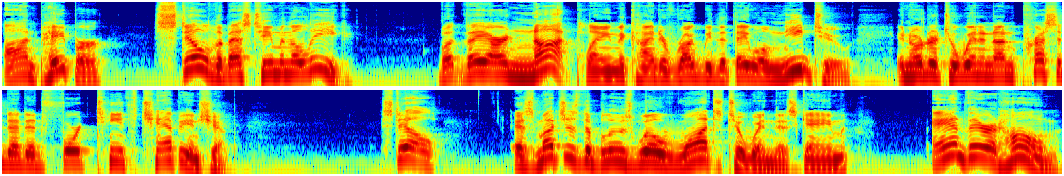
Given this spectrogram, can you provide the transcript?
on paper, still the best team in the league, but they are not playing the kind of rugby that they will need to in order to win an unprecedented 14th championship. Still, as much as the Blues will want to win this game, and they're at home.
